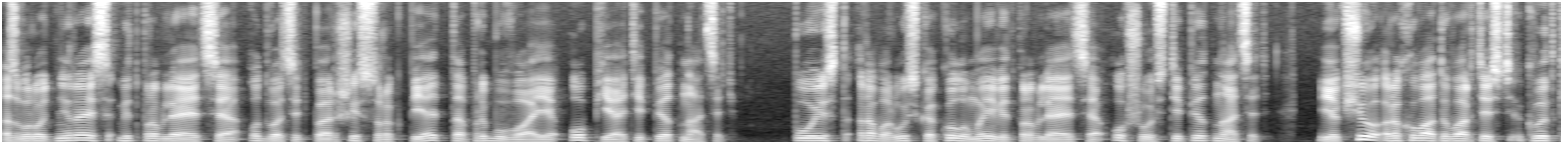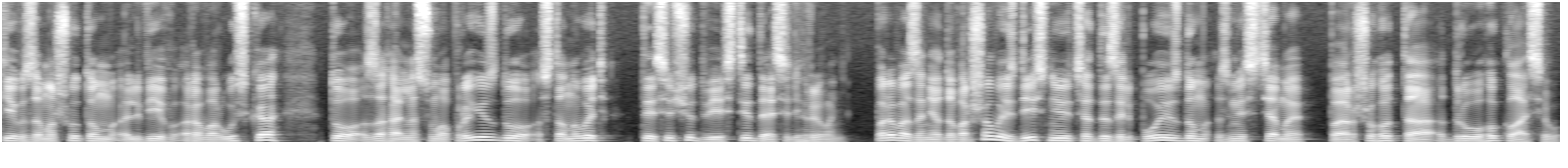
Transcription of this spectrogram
Зворотній рейс відправляється о 21.45 та прибуває о 5.15. Поїзд Раваруська Коломия відправляється о 6.15. Якщо рахувати вартість квитків за маршрутом Львів-Раваруська, то загальна сума проїзду становить 1210 гривень. Перевезення до Варшави здійснюється дизель-поїздом з місцями першого та другого класів.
